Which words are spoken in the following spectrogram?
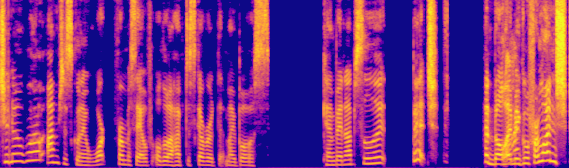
do you know what? I'm just going to work for myself. Although I have discovered that my boss can be an absolute bitch and not let me go for lunch.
